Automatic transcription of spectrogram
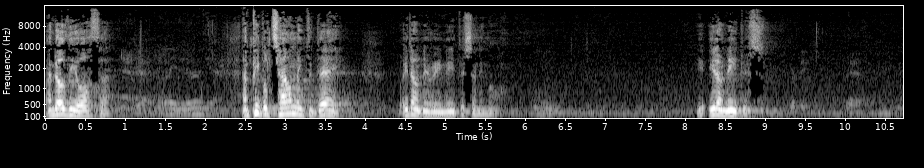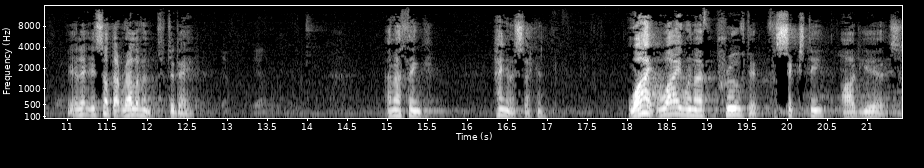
I know the author. And people tell me today, we don't really need this anymore. You, you don't need this. It's not that relevant today. And I think, hang on a second. Why, why when I've proved it for 60 odd years?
